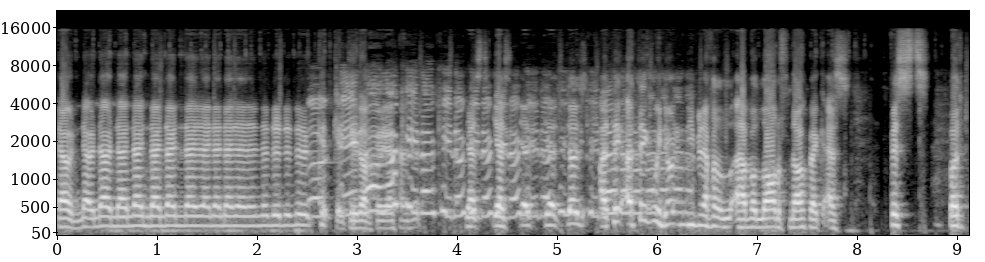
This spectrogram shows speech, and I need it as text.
No, no, no, no, no, no, no, no, no, no, no, no, no, no, no, no. No Get- get- kid, get off, no, off. no kid, no kid, no kid, no kid, no yes, kid, yes, no kid, no yes. kid, I think I think we don't even have a have a lot of knockback as fists, but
